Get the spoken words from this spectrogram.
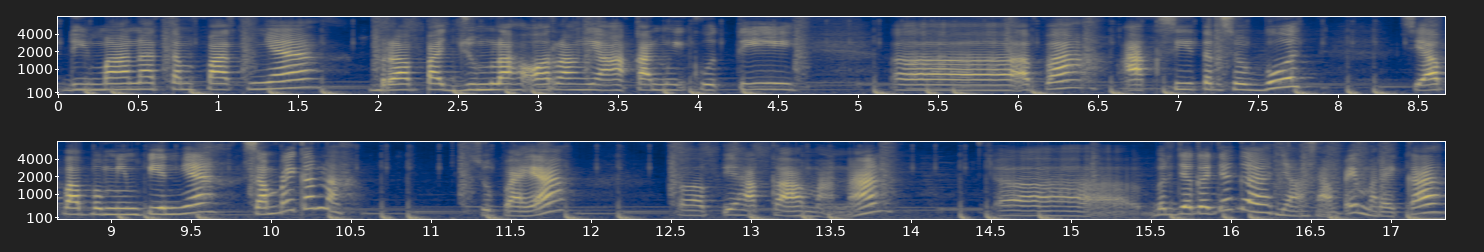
di mana tempatnya, berapa jumlah orang yang akan mengikuti uh, apa aksi tersebut, siapa pemimpinnya, sampaikanlah supaya uh, pihak keamanan uh, berjaga-jaga, jangan sampai mereka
